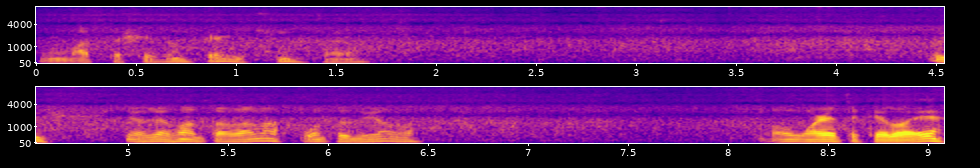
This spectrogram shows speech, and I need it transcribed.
O mato tá chegando pertinho, cara. Quer levantar lá na ponta dela. Olha o horta que ela é.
